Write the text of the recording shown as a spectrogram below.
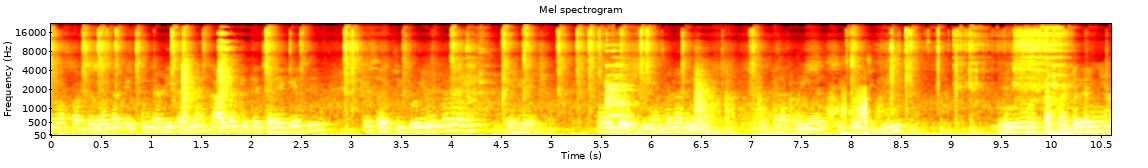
ਤੇ ਆਪਾਂ ਦਮਨ ਦਾ ਟਿਫਨ ਰੈਡੀ ਕਰਨਾ ਕੱਲ ਕਿਤੇ ਚਲੇ ਗਏ ਸੀ, ਤੇ ਸਬਜ਼ੀ ਕੋਈ ਨਹੀਂ ਬਣਾਈ, ਤੇ ਹੁਣ ਦੇਖਦੀ ਹਾਂ ਬਣਾਉਣੀ ਆ ਉੱਧਰ ਆਪਣੀ ਅਲਸੀ ਭੁੱਜ ਗਈ। ਇਹਨੂੰ ਆਪਾਂ ਕੱਢ ਲਈਆਂ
